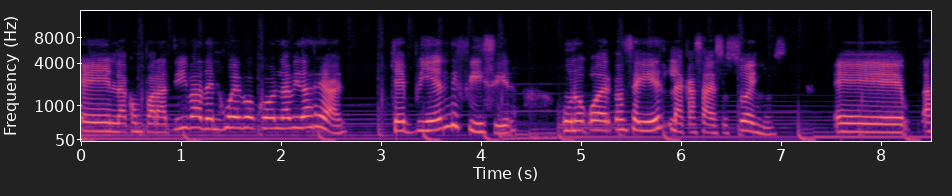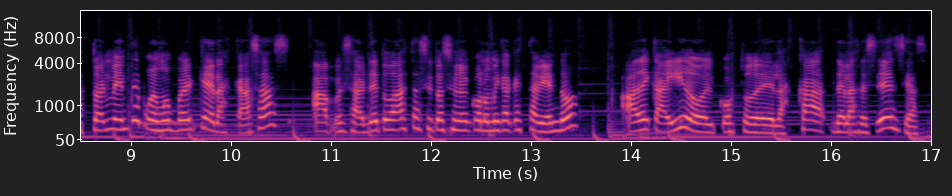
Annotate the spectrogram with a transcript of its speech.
en la comparativa del juego con la vida real que es bien difícil uno poder conseguir la casa de sus sueños. Eh, actualmente podemos ver que las casas, a pesar de toda esta situación económica que está viendo, ha decaído el costo de las, de las residencias.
